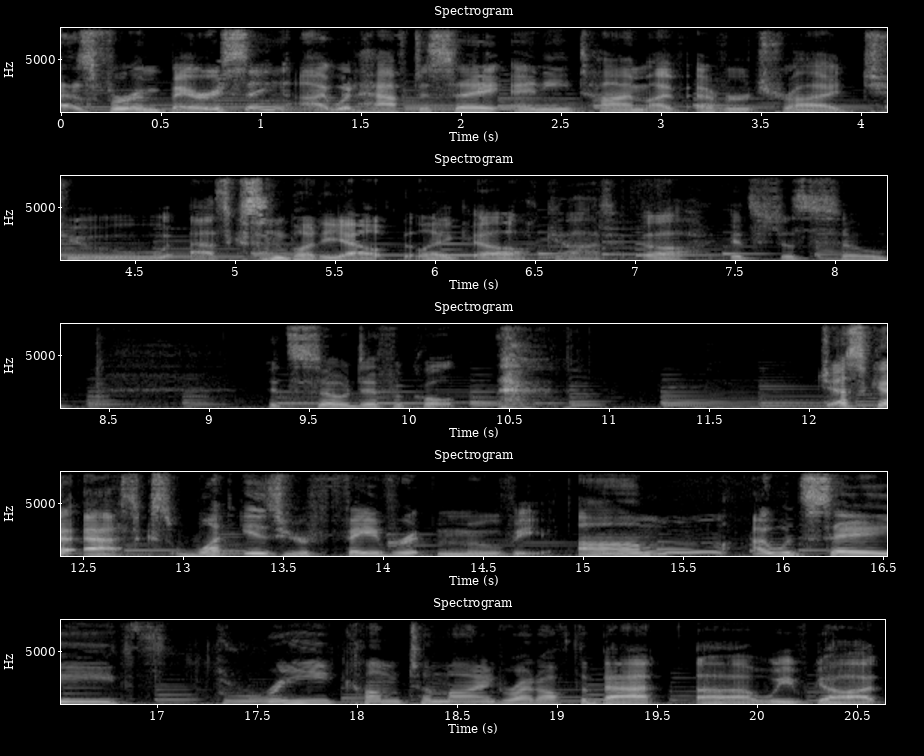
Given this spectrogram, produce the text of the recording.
as for embarrassing, I would have to say any time I've ever tried to ask somebody out, like, oh god, oh, it's just so, it's so difficult. Jessica asks, what is your favorite movie? Um, I would say three come to mind right off the bat. Uh, we've got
